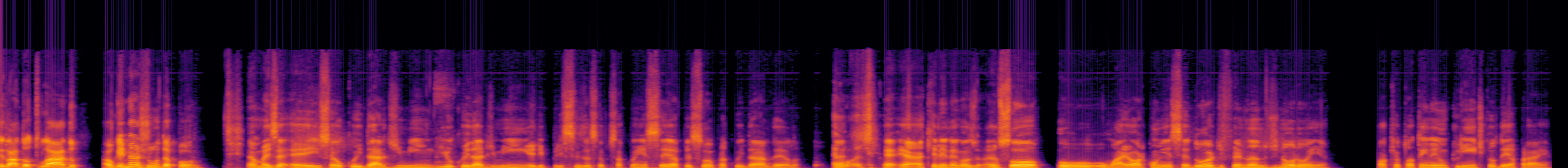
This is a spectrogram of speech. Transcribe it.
ir lá do outro lado. Alguém me ajuda, pô. Não, mas é, é, isso, é o cuidar de mim. E o cuidar de mim, ele precisa, você precisa conhecer a pessoa para cuidar dela. É, é lógico. É, é, aquele negócio. Eu sou o, o, maior conhecedor de Fernando de Noronha. Só que eu tô atendendo um cliente que odeia a praia.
